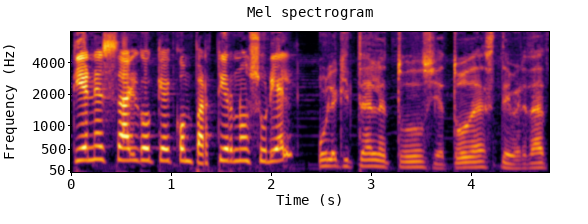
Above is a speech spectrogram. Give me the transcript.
¿Tienes algo que compartirnos, Uriel? Hola, ¿qué tal a todos y a todas? De verdad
